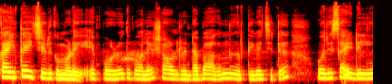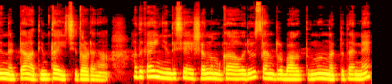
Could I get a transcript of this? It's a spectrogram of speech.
കൈ തയ്ച്ചെടുക്കുമ്പോൾ എപ്പോഴും ഇതുപോലെ ഷോൾഡറിന്റെ ഭാഗം നിർത്തി വെച്ചിട്ട് ഒരു സൈഡിൽ നിന്നിട്ട് ആദ്യം തയ്ച്ച് തുടങ്ങാം. അത് കഴിഞ്ഞതിന് ശേഷം നമുക്ക് ആ ഒരു സെന്റർ ഭാഗത്ത് നിന്നിട്ട് തന്നെ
